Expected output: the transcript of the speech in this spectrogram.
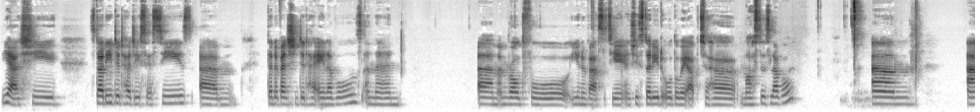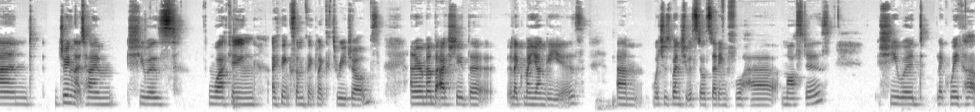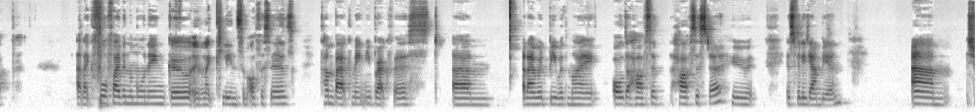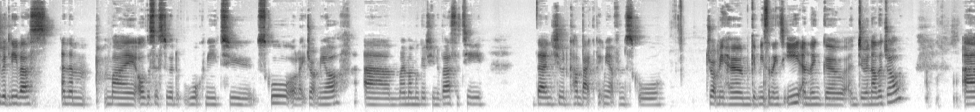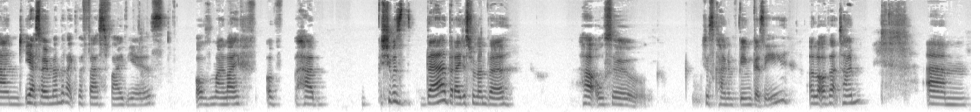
yeah, she studied, did her GCSEs, um, then eventually did her A levels, and then um, enrolled for university, and she studied all the way up to her master's level. Um, and during that time, she was working, I think something like three jobs. And I remember actually the like my younger years, um, which is when she was still studying for her masters. She would like wake up at like four five in the morning, go and like clean some offices, come back, make me breakfast, um, and I would be with my older half half sister who is fully Gambian. Um, she would leave us and then my older sister would walk me to school or like drop me off. Um, my mum would go to university. Then she would come back, pick me up from school, drop me home, give me something to eat, and then go and do another job. And yeah, so I remember like the first five years of my life of her. She was there, but I just remember her also just kind of being busy a lot of that time. Um,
